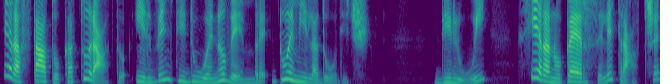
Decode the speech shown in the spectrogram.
era stato catturato il 22 novembre 2012. Di lui si erano perse le tracce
